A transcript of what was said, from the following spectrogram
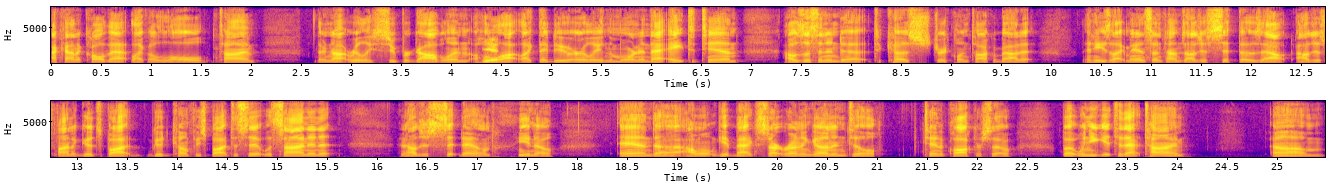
I kind of call that like a lull time. They're not really super gobbling a whole Yeah. lot like they do early in the morning. That eight to ten, I was listening to to Cuz Strickland talk about it, and he's like, man, sometimes I'll just sit those out. I'll just find a good spot, good comfy spot to sit with sign in it, and I'll just sit down, you know, and uh, I won't get back to start running gun until ten o'clock or so. But when you get to that time, um,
